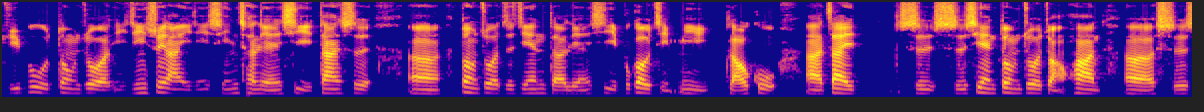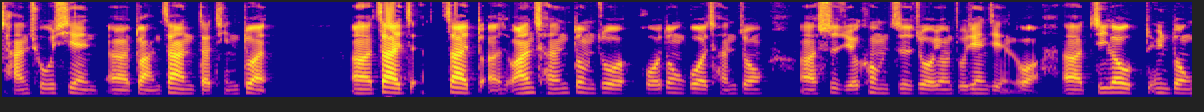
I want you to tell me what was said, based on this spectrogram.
局部动作已经虽然已经形成联系，但是呃动作之间的联系不够紧密牢固啊在。实实现动作转换，呃时常出现呃短暂的停顿，呃在在呃完成动作活动过程中，呃视觉控制作用逐渐减弱，呃肌肉运动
